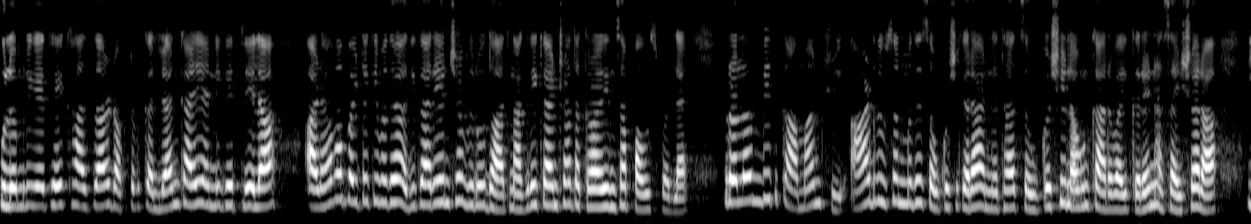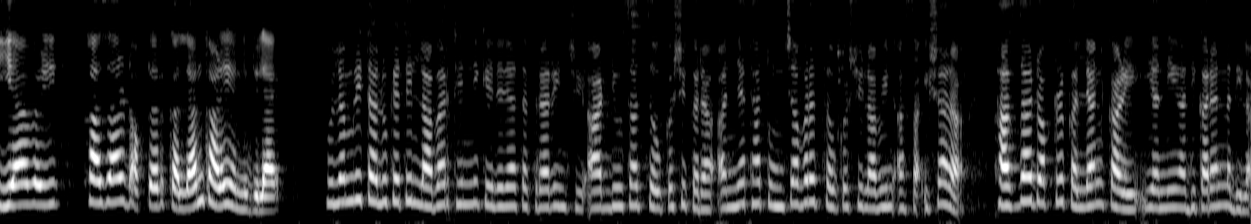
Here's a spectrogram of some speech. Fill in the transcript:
फुलंब्री येथे खासदार डॉक्टर कल्याण काळे यांनी घेतलेला आढावा बैठकीमध्ये अधिकाऱ्यांच्या विरोधात नागरिकांच्या तक्रारींचा पाऊस पडलाय. प्रलंबित कामांची आठ दिवसांमध्ये चौकशी करा अन्यथा चौकशी लावून कारवाई करेन असा इशारा यावेळी खासदार डॉक्टर कल्याण काळे यांनी दिलाय. फुलंब्री तालुक्यातील लाभार्थींनी केलेल्या तक्रारींची आठ दिवसात चौकशी करा अन्यथा तुमच्यावरच चौकशी लावीन असा इशारा खासदार डॉक्टर कल्याण काळे यांनी अधिकाऱ्यांना दिला.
